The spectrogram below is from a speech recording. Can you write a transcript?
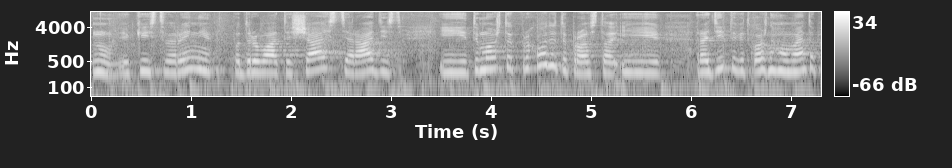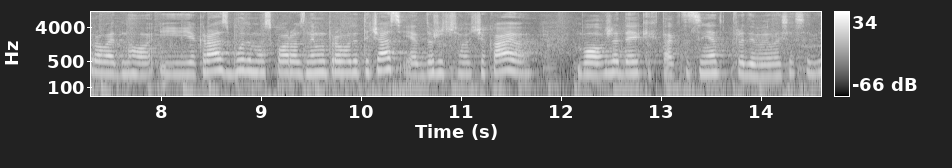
ну, якійсь тварині, подарувати щастя, радість. І ти можеш так приходити просто і радіти від кожного моменту проведеного. І якраз будемо скоро з ними проводити час. Я дуже цього чекаю, бо вже деяких так цуценят придивилися собі.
